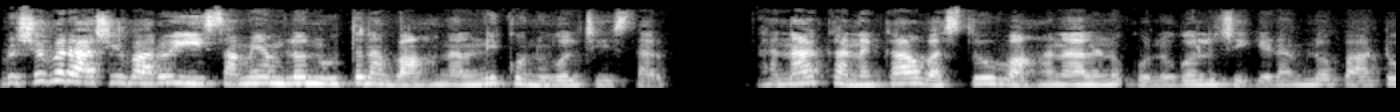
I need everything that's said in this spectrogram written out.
వృషభ రాశి వారు ఈ సమయంలో నూతన వాహనాలని కొనుగోలు చేస్తారు. ధన కనక వస్తు వాహనాలను కొనుగోలు చేయడంలో పాటు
